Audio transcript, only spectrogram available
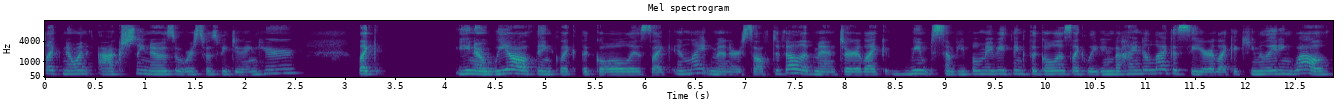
Like, no one actually knows what we're supposed to be doing here. Like, you know, we all think like the goal is like enlightenment or self development, or like we, some people maybe think the goal is like leaving behind a legacy or like accumulating wealth.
